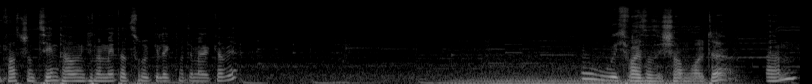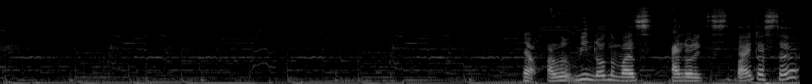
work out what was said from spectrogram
dann fast schon 10.000 Kilometer zurückgelegt mit dem LKW. Uh, ich weiß, was ich schauen wollte. Ähm ja, also wie in London war es eindeutig das weiteste.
